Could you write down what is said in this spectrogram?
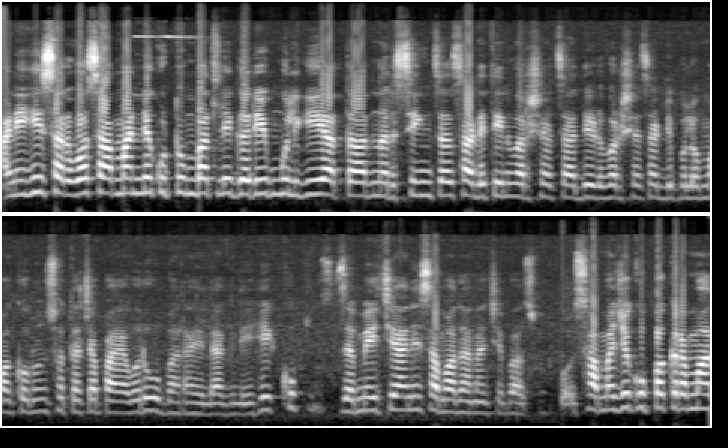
आणि ही सर्वसामान्य कुटुंबातली गरीब मुलगी आता नर्सिंगचा साडेतीन वर्षाचा दीड वर्षाचा डिप्लोमा करून स्वतःच्या पायावर उभा राहायला लागली. हे खूप जमेची आणि समाधानाची बाजू. सामाजिक उपक्रमा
